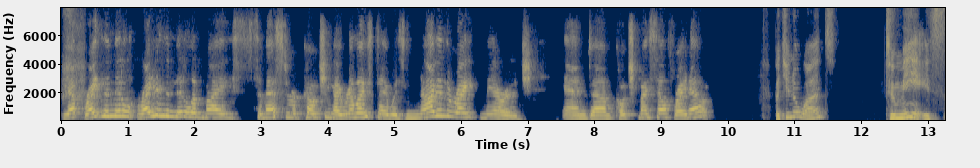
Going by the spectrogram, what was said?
yep, right in the middle, right in the middle of my semester of coaching, I realized I was not in the right marriage and um, coached myself right out. But you know what? To me, it's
